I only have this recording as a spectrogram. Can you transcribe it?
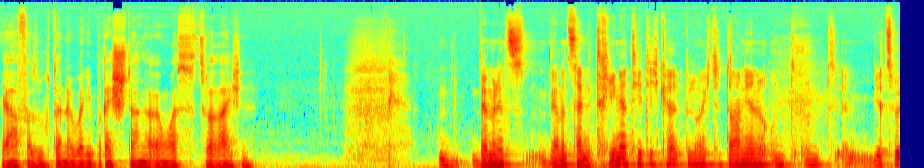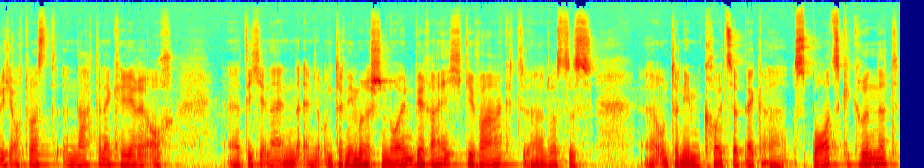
ja, versucht dann über die Brechstange irgendwas zu erreichen. Wenn man jetzt, wir haben jetzt deine Trainertätigkeit beleuchtet, Daniel, und, und ähm, jetzt würde ich auch, du hast nach deiner Karriere auch äh, dich in einen, einen, unternehmerischen neuen Bereich gewagt. Äh, du hast das äh, Unternehmen Kreuzerbecker Sports gegründet.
